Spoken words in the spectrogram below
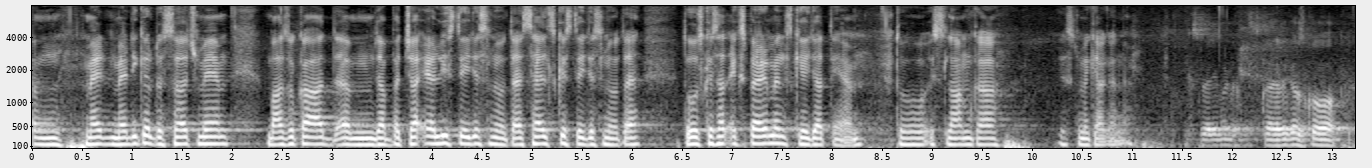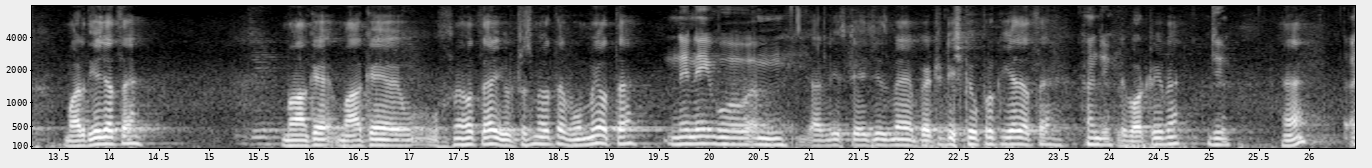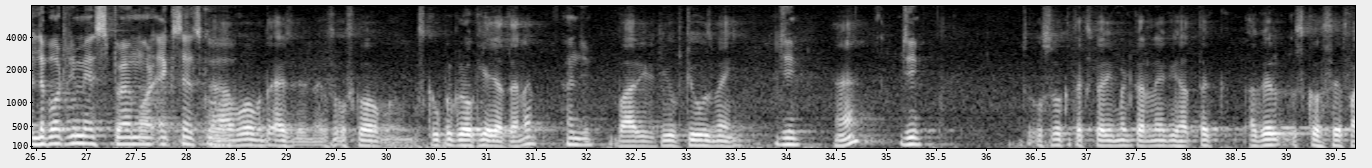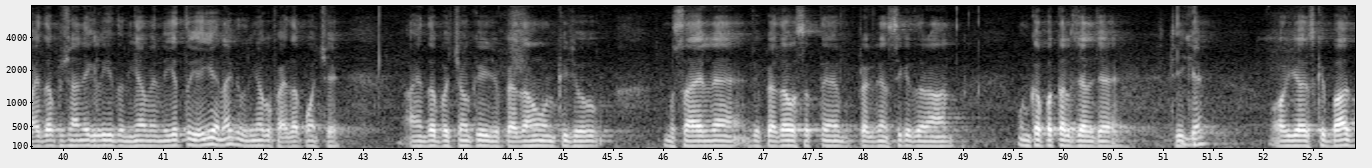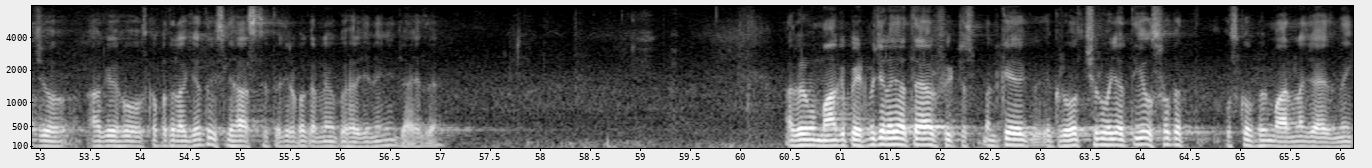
Medical research میں بعض اوقات جب بچہ ارلی سٹیجز میں ہوتا ہے سیلس کے سٹیجز میں ہوتا ہے تو اس کے ساتھ ایکسپیریمنٹس کیے جاتے ہیں۔ تو اسلام کا اس میں کیا کہنا ہے؟ ایکسپیریمنٹ کر کے اس کو مار دیا جاتا ہے۔ ماں کے ماں کے اس میں ہوتا ہے یوٹرس میں ہوتا ہے ووم میں ہوتا ہے۔ نہیں نہیں وہ ارلی اسٹیجز میں بیٹی ڈش کے اوپر کیا جاتا ہے۔ ہاں جی۔ لیبارٹری میں۔ جی۔ ہیں لیبارٹری میں اسپرم اور ایکسلس کو ہاں وہ مطلب اس کو اس کے اوپر گرو کیا جاتا ہے نا؟ ہاں جی۔ باری ٹیوب ٹیوبز میں ہی۔ جی۔ ہیں جی۔ تو اس وقت ایکسپیریمنٹ کرنے کی حد تک اگر اس کو سے فائدہ پہنچانے کے لیے دنیا میں نیت تو یہی ہے نا کہ دنیا کو فائدہ پہنچے۔ آئندہ بچوں کی جو پیدا ہوں ان کی جو مسائل ہیں جو پیدا ہو سکتے ہیں پریگنینسی کے دوران ان کا پتہ چل جائے۔ ٹھیک ہے؟ اور یا اس کے بعد جو آگے ہو اس کا پتہ لگ جائے تو اس لحاظ سے تجربہ کرنے میں کوئی حرج نہیں ہے، جائز ہے۔ اگر وہ ماں کے پیٹ میں چلا جاتا ہے اور فیٹس بن کے گروتھ شروع ہو جاتی ہے، اس وقت اس کو پھر مارنا جائز نہیں۔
